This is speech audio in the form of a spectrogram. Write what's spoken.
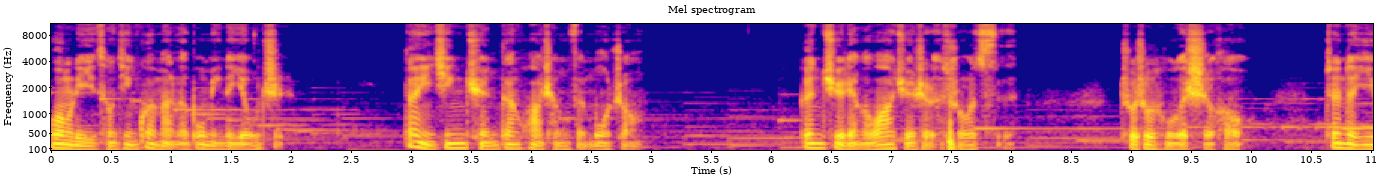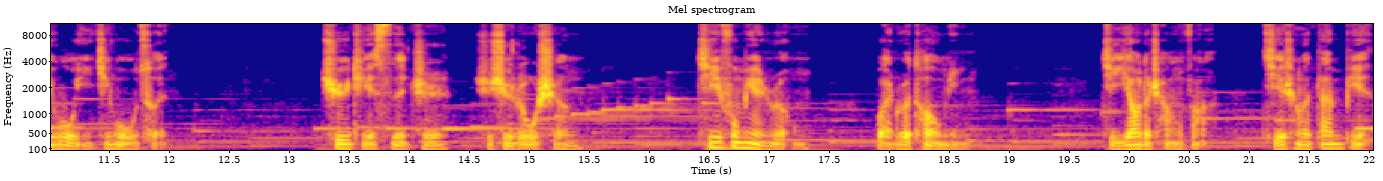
瓮里曾经灌满了不明的油脂，但已经全干化成粉末状。根据两个挖掘者的说辞，出出土的时候，真的衣物已经无存，躯体四肢栩栩如生，肌肤面容宛若透明，及腰的长发结成了单辫，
